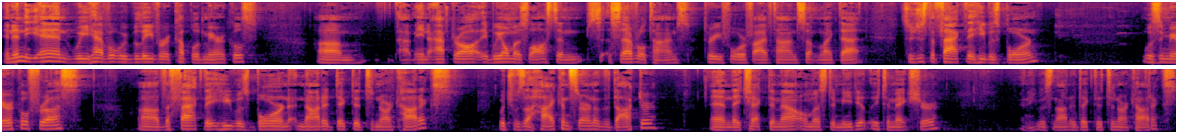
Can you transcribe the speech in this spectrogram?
And in the end, we have what we believe are a couple of miracles. Um, I mean, after all, we almost lost him several times three, four, five times, something like that. So just the fact that he was born was a miracle for us. Uh, the fact that he was born not addicted to narcotics, which was a high concern of the doctor, and they checked him out almost immediately to make sure, and he was not addicted to narcotics.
